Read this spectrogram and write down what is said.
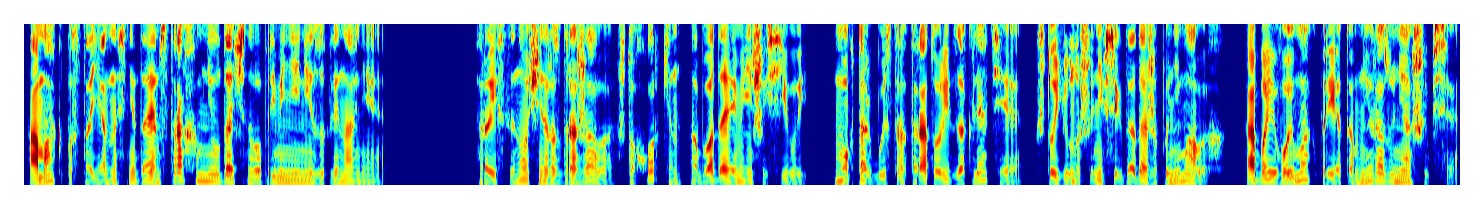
а маг постоянно снедаем страхом неудачного применения заклинания. Рейстлина очень раздражало, что Хоркин, обладая меньшей силой, мог так быстро тараторить заклятия, что юноша не всегда даже понимал их, а боевой маг при этом ни разу не ошибся.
